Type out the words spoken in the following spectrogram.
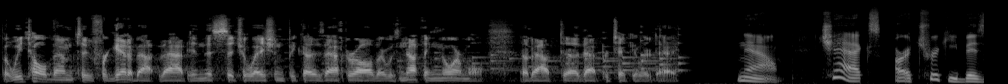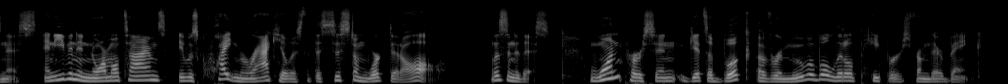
But we told them to forget about that in this situation because, after all, there was nothing normal about uh, that particular day. Now, checks are a tricky business, and even in normal times, it was quite miraculous that the system worked at all. Listen to this. One person gets a book of removable little papers from their bank.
